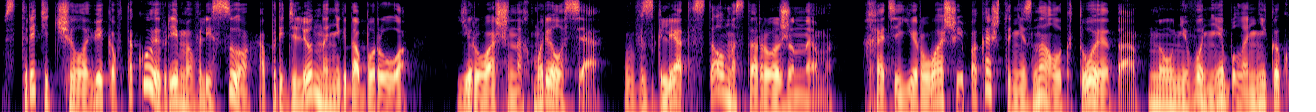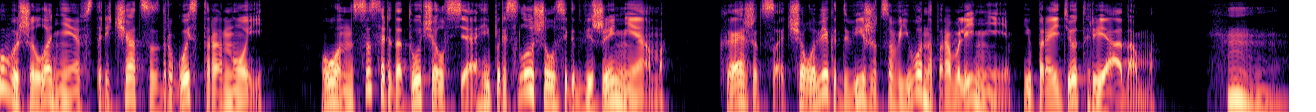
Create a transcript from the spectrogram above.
Встретить человека в такое время в лесу определенно не к добру. Еруаши нахмурился. Взгляд стал настороженным. Хотя Еруаши пока что не знал, кто это, но у него не было никакого желания встречаться с другой стороной. Он сосредоточился и прислушался к движениям. Кажется, человек движется в его направлении и пройдет рядом. Хм...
